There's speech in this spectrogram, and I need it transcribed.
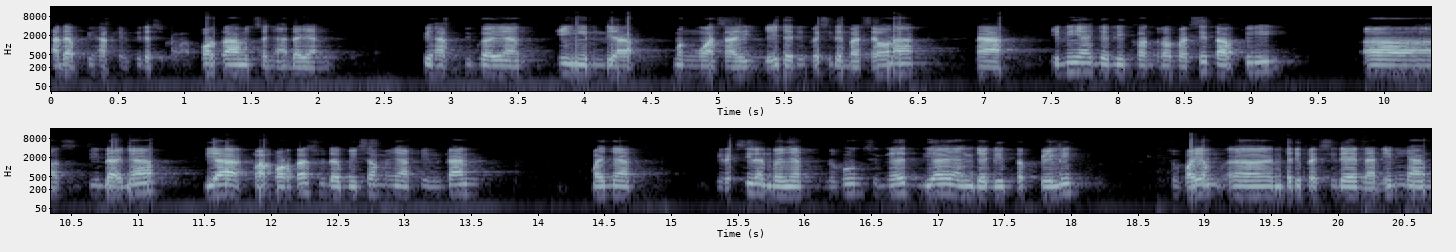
ada pihak yang tidak suka Laporta, misalnya ada yang pihak juga yang ingin dia menguasai jadi presiden Barcelona. Nah, ini yang jadi kontroversi, tapi uh, setidaknya dia Laporta sudah bisa meyakinkan banyak direksi dan banyak dukung sehingga dia yang jadi terpilih supaya uh, menjadi presiden dan ini yang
